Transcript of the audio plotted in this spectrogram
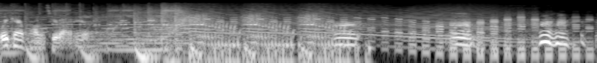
We can't promise you that here. Mm. Mm.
